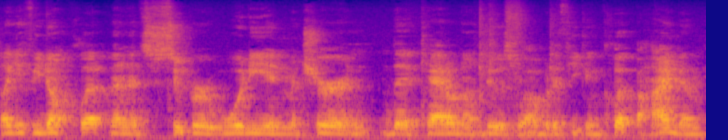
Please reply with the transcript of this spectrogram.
like if you don't clip, then it's super woody and mature, and the cattle don't do as well. But if you can clip behind them,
